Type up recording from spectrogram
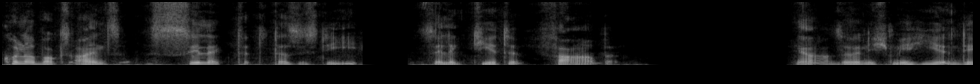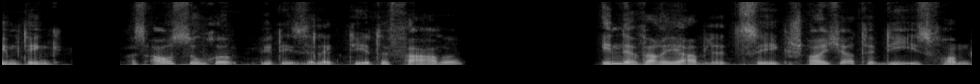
Colorbox 1 Selected, das ist die selektierte Farbe. Ja, also wenn ich mir hier in dem Ding was aussuche, wird die selektierte Farbe in der Variable c gespeichert, die ist vom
